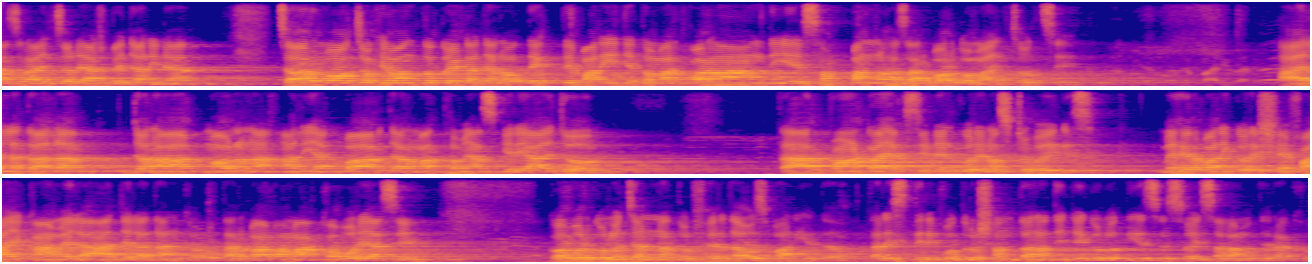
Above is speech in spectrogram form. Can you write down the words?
আজরাইল চলে আসবে জানি না। চর্ম চোখে অন্তত এটা যেন দেখতে পারি যে তোমার কোরআন দিয়ে ছাপ্পান্ন হাজার বর্গ মাইল চলছে। আল্লাহ তাআলা, যারা মাওলানা আলী আকবর, যার মাধ্যমে আজকের আয়োজন তার পাটা অ্যাক্সিডেন্ট করে নষ্ট হয়ে গেছে। মেহরবানি করে শেফায় কামেলা আজেলা দান করো। তার বাবা মা কবরে আছে। কবরগুলো জান্নাতুল ফেরদাউস বানিয়ে দাও। তার স্ত্রী, পুত্র, সন্তান আদি যেগুলো দিয়েছে, সই সালামতে রাখো।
